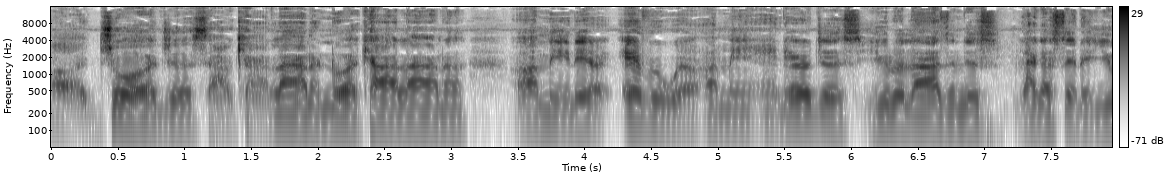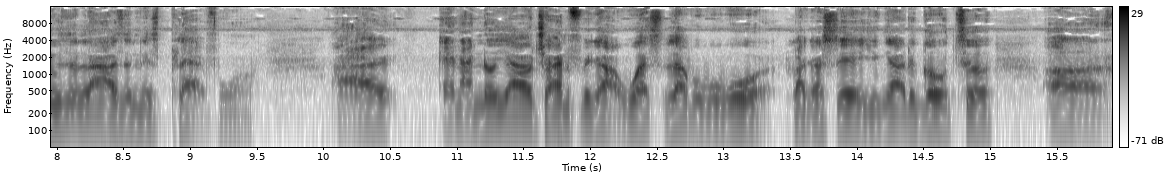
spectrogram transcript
uh, Georgia, South Carolina, North Carolina. I mean, they're everywhere. I mean, and they're just utilizing this, like I said, they're utilizing this platform. All right. And I know y'all trying to figure out what's level reward. Like I said, you got to go to uh,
